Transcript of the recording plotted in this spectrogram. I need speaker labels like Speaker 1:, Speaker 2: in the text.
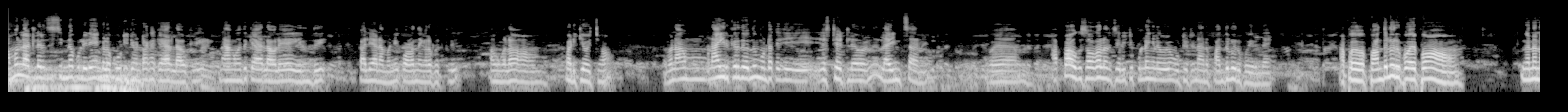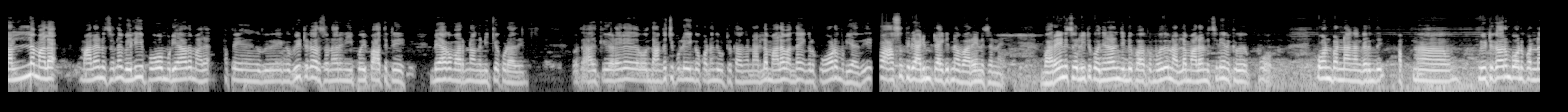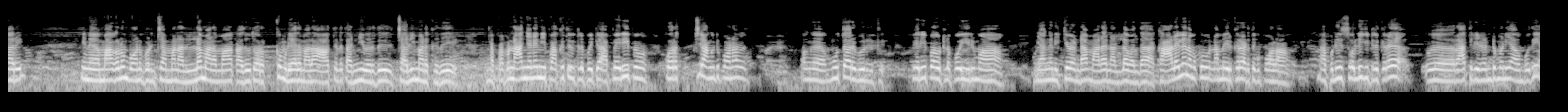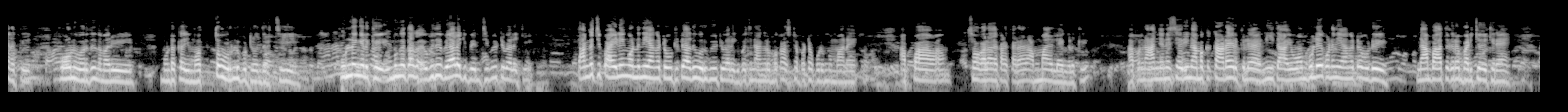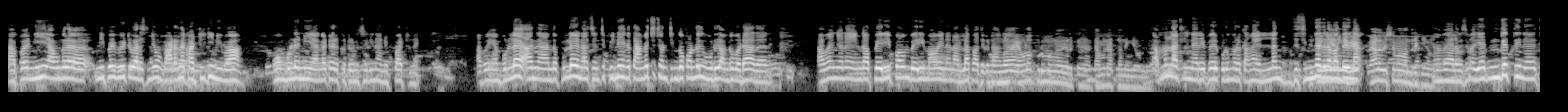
Speaker 1: தமிழ்நாட்டில் இருந்து சின்ன பிள்ளையிலே எங்களை கூட்டிகிட்டு வந்துட்டாங்க கேரளாவுக்கு. நாங்கள் வந்து கேரளாவிலேயே இருந்து கல்யாணம் பண்ணி குழந்தைங்கள பெற்று அவங்களாம் படிக்க வச்சோம். அப்போ நாங்கள் நான் இருக்கிறது வந்து முண்டக்கை எஸ்டேட்டில் வந்து லைன்ஸானு அப்பாவுக்கு சுகலன்னு சொல்லிட்டு பிள்ளைங்கள விட்டுட்டு நான் பந்தலூர் போயிருந்தேன். அப்போ பந்தலூர் போயப்போ இங்கே நல்ல மழை. மழைன்னு சொன்னால் வெளியே போக முடியாத மழை. அப்போ எங்கள் எங்கள் வீட்டுக்காரர் சொன்னார் நீ போய் பார்த்துட்டு வேகம் வரணும் அங்கே நிற்கக்கூடாது அதுக்கு இடையில உன் தங்கச்சி பிள்ளைய இங்கே கொண்டு வந்து விட்ருக்காங்க நல்ல மழை வந்தால் எங்களுக்கு ஓட முடியாது. இப்போ ஆஸ்பத்திரி அடிமிட் ஆகிட்டு நான் வரேன்னு சொன்னேன். வரேன்னு சொல்லிட்டு கொஞ்ச நேரம் நின்று பார்க்கும்போது நல்ல மழைன்னுச்சுன்னு எனக்கு போ ஃபோன் பண்ணாங்க அங்கேருந்து. அப் வீட்டுக்காரும் ஃபோன் பண்ணார். என் மகளும் ஃபோன் பண்ணிச்சு. அம்மா நல்ல மழைம்மா. கதவு திறக்க முடியாத மழை. ஆற்றுல தண்ணி வருது. சளி மணக்குது. அப்போ அப்போ நான் சொன்னேன் நீ பக்கத்து வீட்டில் போயிட்டு அப்போ இப்போ குறைச்சி அங்கிட்டு போனால் அவங்க மூத்தார் வீடு இருக்குது பெரியப்பா வீட்டில் போய் இருமா. நீ அங்கே நிற்க வேண்டாம் மழை நல்லா வந்தா. காலையில் நமக்கு நம்ம இருக்கிற இடத்துக்கு போகலாம் அப்படின்னு சொல்லிக்கிட்டு இருக்கிற ராத்திரி ரெண்டு மணி ஆகும்போது எனக்கு ஃபோன் வருது. இந்த மாதிரி முண்டைக்காய் மொத்தம் உருளுப்பட்டு வந்துருச்சு. பிள்ளைங்களுக்கு இவங்க தான் இது வேலைக்கு போயிருந்துச்சு வீட்டு வேலைக்கு. தங்கச்சி பையலையும் கொண்டு வந்து என்கிட்ட விட்டுட்டு அது ஒரு வீட்டு வேலைக்கு போச்சு. நாங்கள் ரொம்ப கஷ்டப்பட்ட குடும்பமான. அப்பா சொகலா கிடக்கிறாரு அம்மா இல்லை எங்களுக்கு. அப்போ நான் சொன்னேன் சரி நமக்கு கடை இருக்குல்ல நீ தா உன் பிள்ளைய கொண்டு வந்து என்கிட்ட விடு. நான் பார்த்துக்கிறேன் படிக்க வைக்கிறேன். அப்போ நீ அவங்கள நீ போய் வீட்டு வேலை செஞ்சு உன் கடனை கட்டிட்டு நீ வா. உன் புள்ள நீ என்கிட்ட இருக்கட்டும்னு சொல்லி நான் நிப்பாட்டினேன். அப்போ என் புள்ள அந்த அந்த புள்ள என்ன செஞ்சு பின்ன எங்கள் தங்கச்சி சொன்னிச்சு இங்கே கொண்டு விடு அங்கே விடாதன்னு. அவன் சொன்னேன் எங்கள் பெரியப்பாவும் பெரியம்மாவும் என்ன நல்லா பார்த்துக்கிட்டாங்க
Speaker 2: அங்க எவ்வளவு குடும்பங்க இருக்குங்க? தமிழ்நாட்டுல இருந்து இங்க வந்து.
Speaker 1: தமிழ்நாட்டில் நிறைய பேர் குடும்பம் இருக்காங்க. எல்லாம் இந்த சின்னதில் வந்து
Speaker 2: வே- வேலை விஷயமா வந்திருக்கீங்க
Speaker 1: நான் வேலை விஷயமா இங்கே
